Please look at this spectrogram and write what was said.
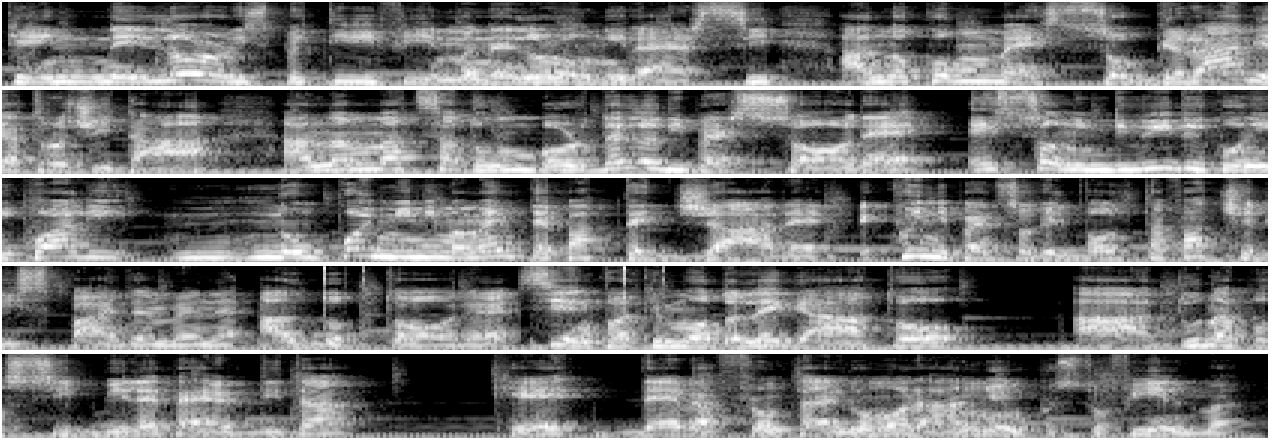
che nei loro rispettivi film, nei loro universi, hanno commesso gravi atrocità, hanno ammazzato un bordello di persone e sono individui con i quali non puoi minimamente patteggiare. E quindi penso che il voltafaccia di Spider-Man al dottore sia in qualche modo legato ad una possibile perdita che deve affrontare l'uomo ragno in questo film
